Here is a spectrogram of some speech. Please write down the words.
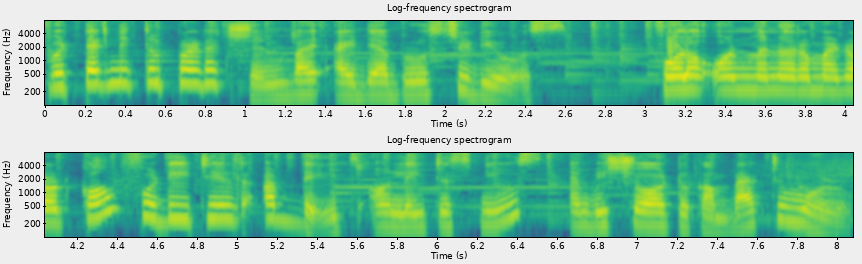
with technical production by Idea Brew Studios. Follow onmanorama.com for detailed updates on latest news and be sure to come back tomorrow.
